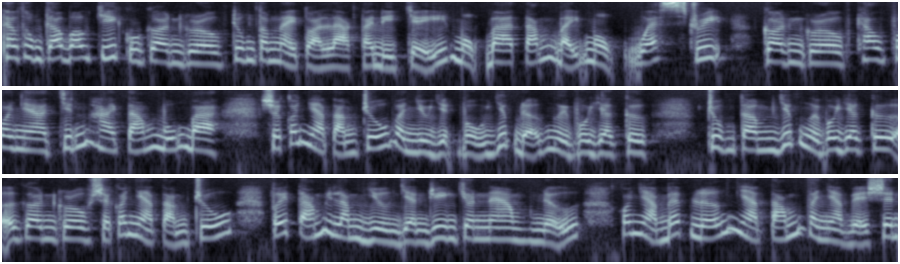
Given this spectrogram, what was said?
Theo thông cáo báo chí của Garden Grove, trung tâm này tọa lạc tại địa chỉ 13871 West Street, Garden Grove, California 92843, sẽ có nhà tạm trú và nhiều dịch vụ giúp đỡ người vô gia cư. Trung tâm giúp người vô gia cư ở Garden Grove sẽ có nhà tạm trú với 85 giường dành riêng cho nam, nữ, có nhà bếp lớn, nhà tắm và nhà vệ sinh,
